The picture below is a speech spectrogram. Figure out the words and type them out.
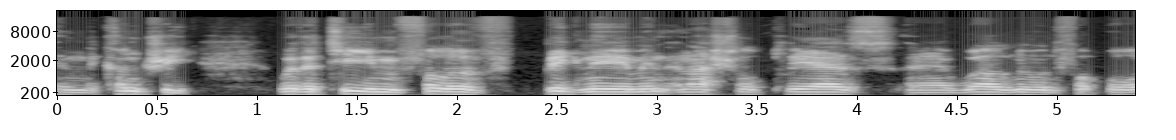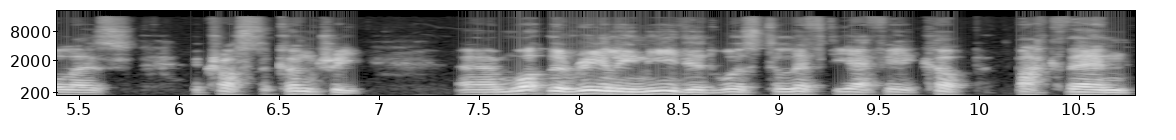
in the country, with a team full of big name international players, uh, well known footballers across the country. Um, what they really needed was to lift the FA Cup back then,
